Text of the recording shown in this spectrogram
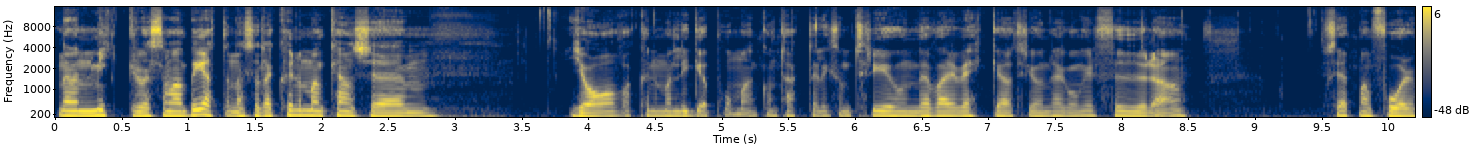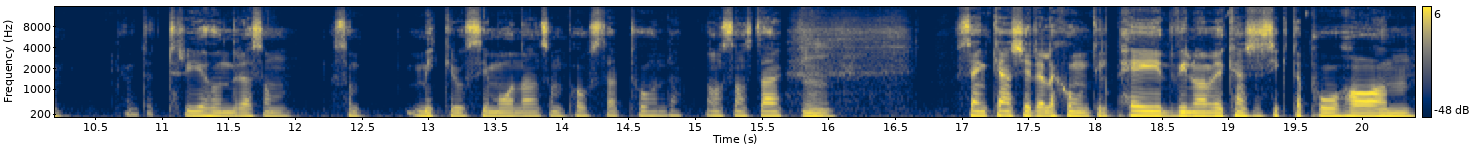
Nej, men mikrosamarbeten, alltså där kunde man kanske, mm, ja vad kunde man ligga på? Man kontaktar liksom 300 varje vecka, 300 gånger 4. Säg att man får jag vet inte, 300 som, som mikros i månaden som postar 200, någonstans där. Mm. Sen kanske i relation till paid vill man väl kanske sikta på att ha, mm,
